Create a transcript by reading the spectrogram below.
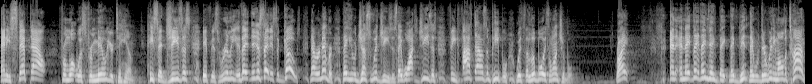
And he stepped out from what was familiar to him. He said, Jesus, if it's really, they, they, just said it's a ghost. Now remember, they were just with Jesus. They watched Jesus feed 5,000 people with a little boy's Lunchable, right? And, and they, they, they, they, they've been, they were, they're with him all the time,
